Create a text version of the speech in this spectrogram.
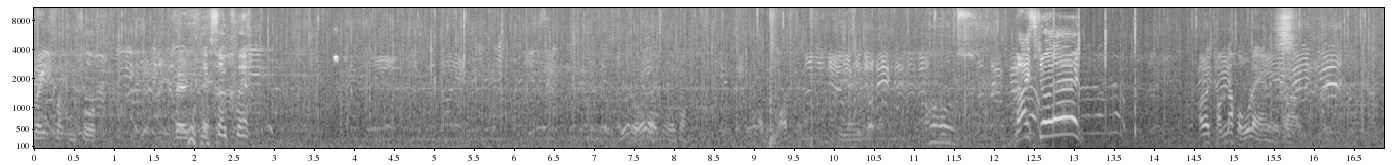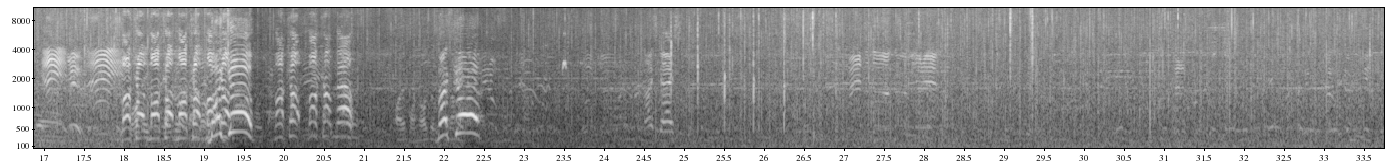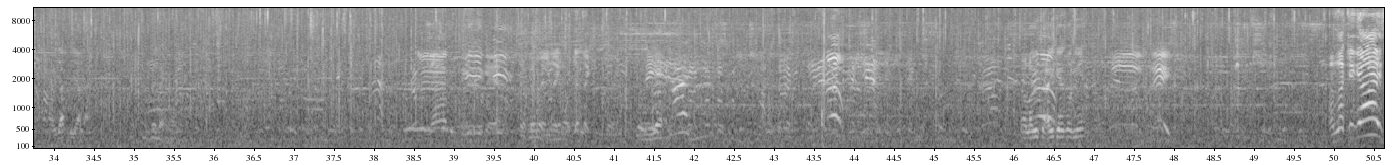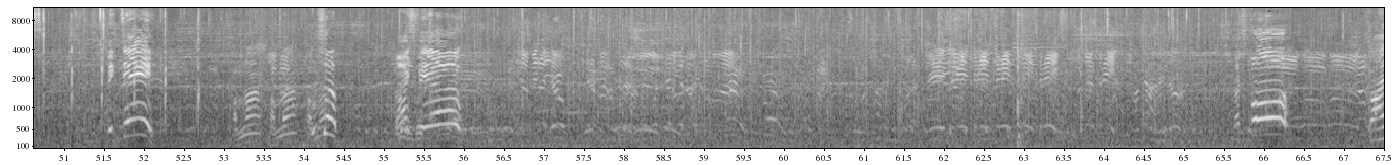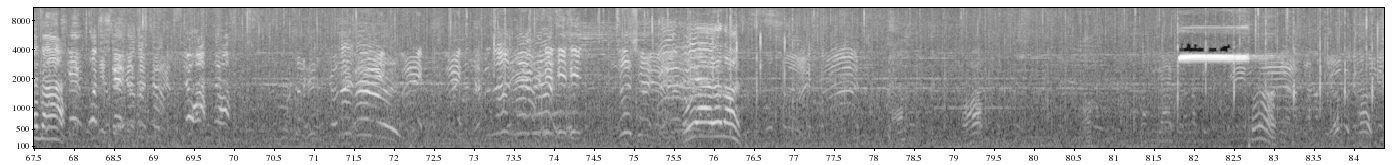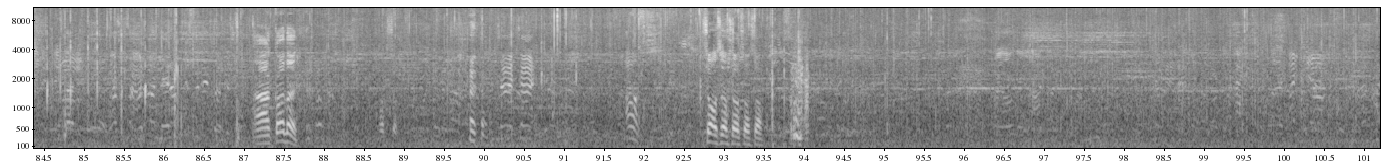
Great fucking talk. Very clear, so clear. Nice, Jordan! 我哋冚得好靓其实。 Mark up, mark up, mark up, mark, Mark up! Mark up, mark up now. 我哋 ra là Tao chạy kìa con nhé Unlucky guys Big day Thẩm lá, thẩm lá, thẩm lá Nice field let's four! Five! Đúng rồi, đúng rồi. 아 꺼든 없어 써써써써써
